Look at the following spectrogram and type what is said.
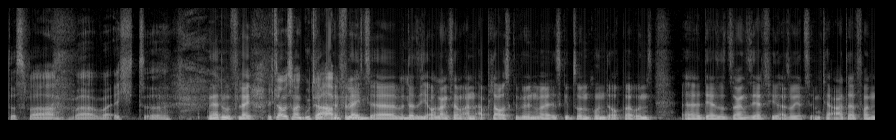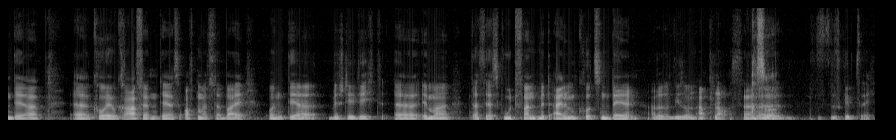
Das war, war, war echt. Äh ja, du, vielleicht. Ich glaube, es war ein guter Abend. Vielleicht äh, wird er mhm. sich auch langsam an Applaus gewöhnen, weil es gibt so einen Hund auch bei uns, äh, der sozusagen sehr viel, also jetzt im Theater von der äh, Choreografin, der ist oftmals dabei und der bestätigt äh, immer, dass er es gut fand mit einem kurzen Bellen. Also wie so ein Applaus. Ja? Ach so. Das, das es echt.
